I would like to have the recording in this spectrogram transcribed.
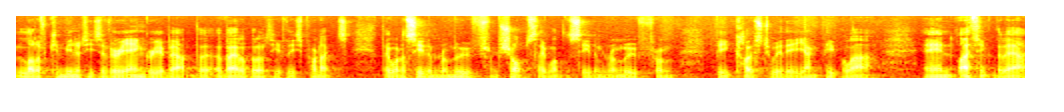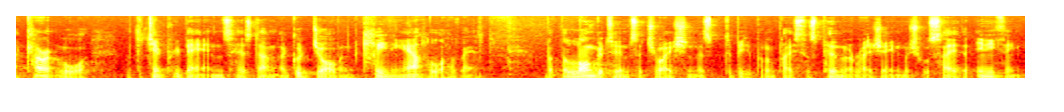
a lot of communities are very angry about the availability of these products. They want to see them removed from shops. They want to see them removed from being close to where their young people are. And I think that our current law with the temporary bans has done a good job in cleaning out a lot of that. But the longer term situation is to be to put in place this permanent regime which will say that anything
